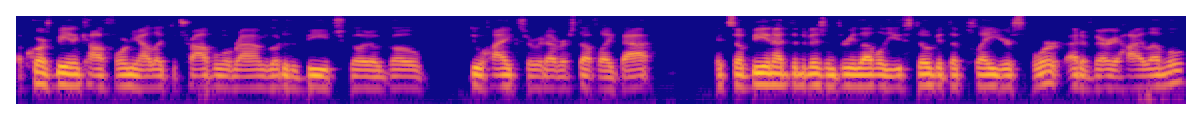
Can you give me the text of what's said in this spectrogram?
of course, being in California, I like to travel around, go to the beach, go to go do hikes or whatever stuff like that. And so, being at the Division three level, you still get to play your sport at a very high level,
